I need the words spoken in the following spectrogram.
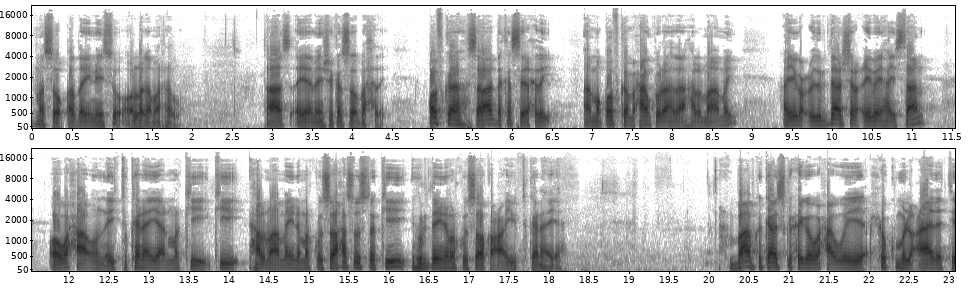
Ma soo qadaynayso oo lagama rabo. Taas ayaa meesha ka soo baxday. Qofka salaada ka seexday ama qofka maxaanku rahdaa halmaamay ayaga cudurdaar sharci bay haystaan oo waxa uun ay tukanayaan markii kii halmaamayna markuu soo xasuusto kii hurdayna markuu soo kaco ayuu tukanahayaa baabka kaas ku xiga waxaa weeye xukmu lcaadati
